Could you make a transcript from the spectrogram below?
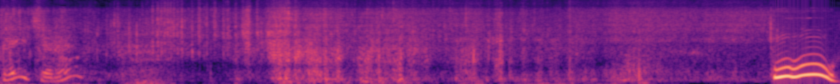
Pe aici, nu? Uhu!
